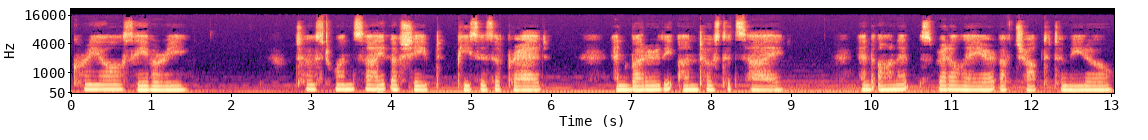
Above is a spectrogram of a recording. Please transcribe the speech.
Creole savory. Toast one side of shaped pieces of bread and butter the untoasted side, and on it spread a layer of chopped tomato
